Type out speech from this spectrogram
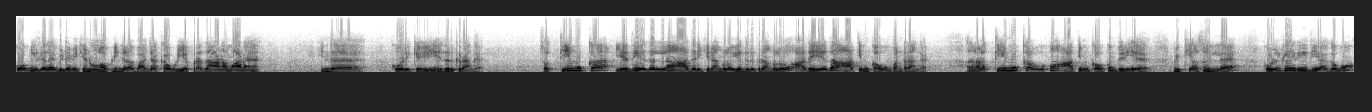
கோவில்களை விடுவிக்கணும் அப்படிங்கிற பாஜகவுடைய பிரதானமான இந்த கோரிக்கையும் எதிர்க்கிறாங்க. ஸோ திமுக எது எதெல்லாம் ஆதரிக்கிறாங்களோ எதிர்க்கிறாங்களோ அதே தான் அதிமுகவும் பண்ணுறாங்க அதனால் திமுகவுக்கும் அதிமுகவுக்கும் பெரிய வித்தியாசம் இல்லை. கொள்கை ரீதியாகவும்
